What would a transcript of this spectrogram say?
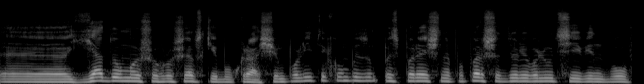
Е, я думаю, що Грушевський був кращим політиком, без- безперечно. По-перше, до революції він був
